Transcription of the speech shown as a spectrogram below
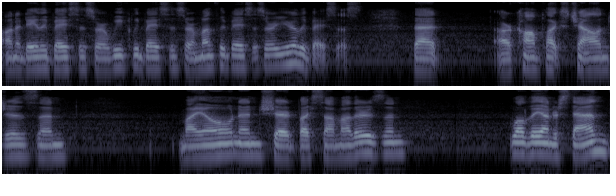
on a daily basis or a weekly basis or a monthly basis or a yearly basis that are complex challenges and my own and shared by some others and well they understand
